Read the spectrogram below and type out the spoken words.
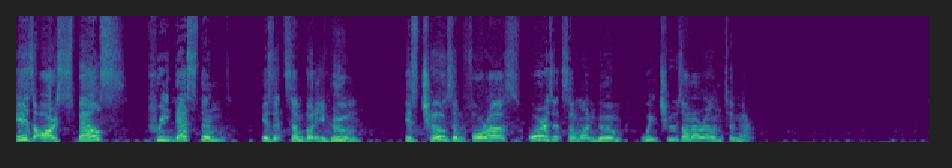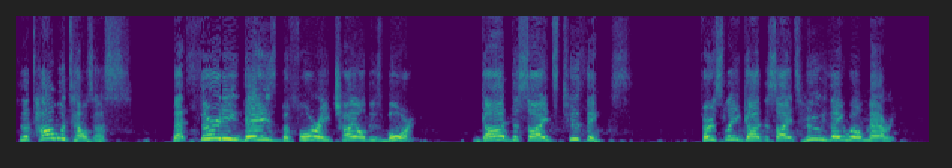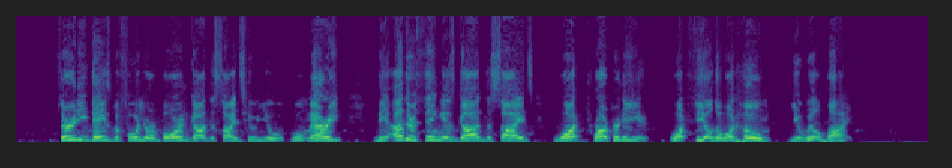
Is our spouse predestined? Is it somebody whom is chosen for us, or is it someone whom we choose on our own to marry? The Talmud tells us that 30 days before a child is born, God decides two things. Firstly, God decides who they will marry. 30 days before you're born, God decides who you will marry. The other thing is, God decides what property, what field, or what home you will buy.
